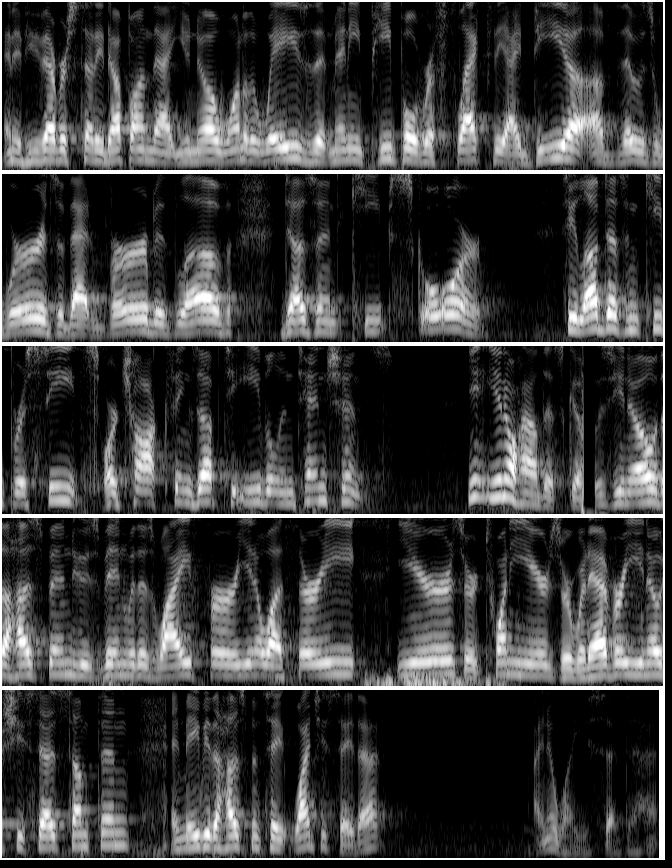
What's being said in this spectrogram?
And if you've ever studied up on that, you know one of the ways that many people reflect the idea of those words, of that verb, is love doesn't keep score. See, love doesn't keep receipts or chalk things up to evil intentions. You, know how this goes. You know, the husband who's been with his wife for, you know what, 30 years or 20 years or whatever, you know, she says something, and maybe the husband say, Why'd you say that? I know why you said that.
